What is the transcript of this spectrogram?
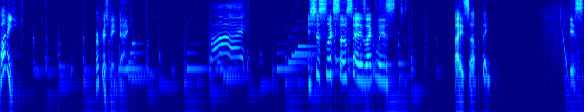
Money. Purpose bait back. Bye. He just looks so sad. He's like, please, just buy something. He's...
